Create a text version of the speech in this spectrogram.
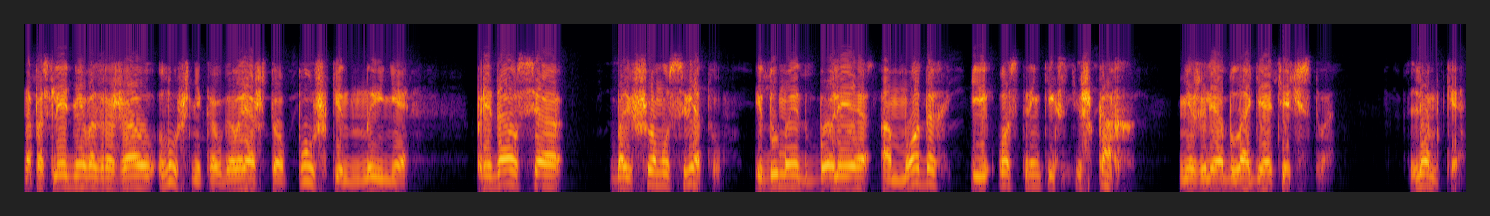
На последнее возражал Лушников, говоря, что Пушкин ныне предался большому свету и думает более о модах и остреньких стишках, нежели о благе Отечества. Лемке.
